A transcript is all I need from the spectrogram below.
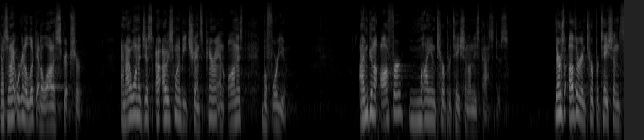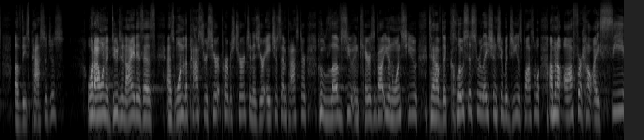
Now, tonight we're going to look at a lot of Scripture. And I want to just, I just want to be transparent and honest before you. I'm going to offer my interpretation on these passages. There's other interpretations of these passages. What I want to do tonight is, as, as one of the pastors here at Purpose Church and as your HSM pastor who loves you and cares about you and wants you to have the closest relationship with Jesus possible, I'm going to offer how I see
